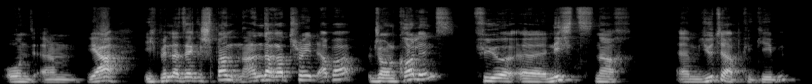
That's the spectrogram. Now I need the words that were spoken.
Und ähm, ja, ich bin da sehr gespannt. Ein anderer Trade aber, John Collins für äh, nichts nach ähm, Utah abgegeben.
